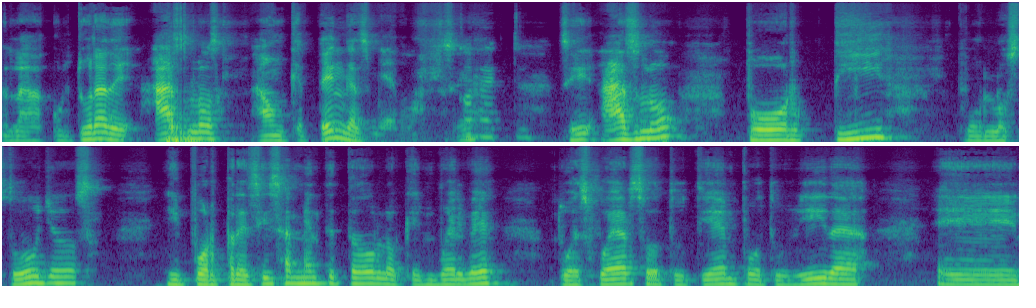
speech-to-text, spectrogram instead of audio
la cultura de hazlo aunque tengas miedo. ¿sí? Correcto. ¿Sí? Hazlo por ti, por los tuyos y por precisamente todo lo que envuelve tu esfuerzo, tu tiempo, tu vida, eh,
